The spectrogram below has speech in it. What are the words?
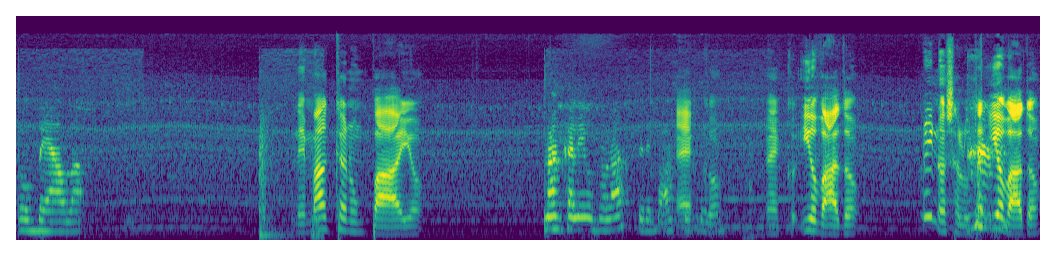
po'. Oh, bella. Ne mancano un paio. Manca Leo Blaster e basta. Ecco. credo. Ecco, io vado. Lui non saluta, io vado.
